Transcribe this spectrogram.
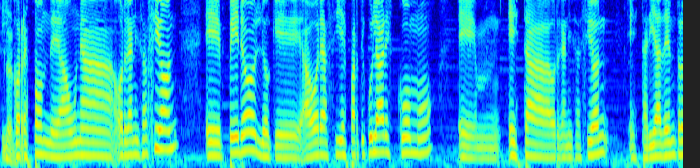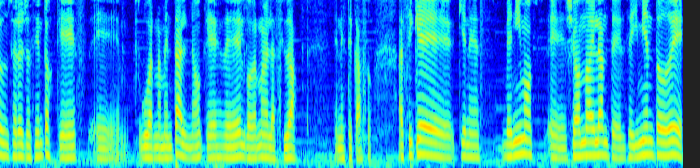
y Claro. corresponde a una organización, eh, pero lo que ahora sí es particular es cómo eh, esta organización estaría dentro de un 0800 que es eh, gubernamental, ¿no? Que es del gobierno de la ciudad, en este caso. Así que quienes venimos eh, llevando adelante el seguimiento de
